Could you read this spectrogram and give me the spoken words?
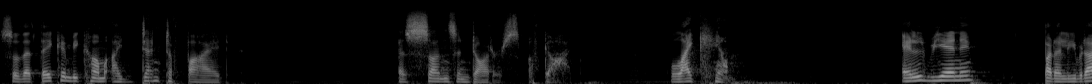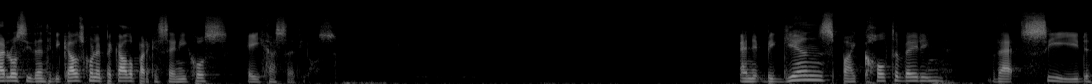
so that they can become identified as sons and daughters of God, like Him. Él viene para librar los identificados con el pecado para que sean hijos e hijas de Dios. And it begins by cultivating that seed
